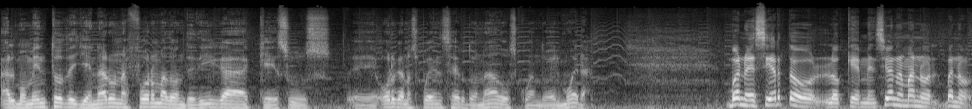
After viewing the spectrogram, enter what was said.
al momento de llenar una forma donde diga que sus eh, órganos pueden ser donados cuando él muera. Bueno, es cierto lo que menciona, hermano. Bueno,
